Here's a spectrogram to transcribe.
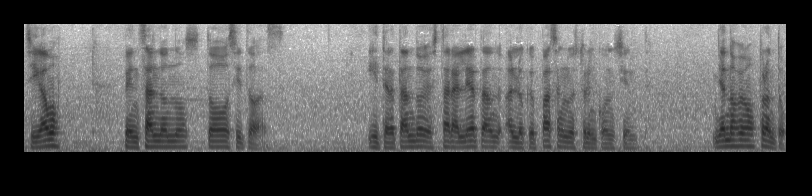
Sigamos pensándonos todos y todas y tratando de estar alerta a lo que pasa en nuestro inconsciente. Ya nos vemos pronto.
